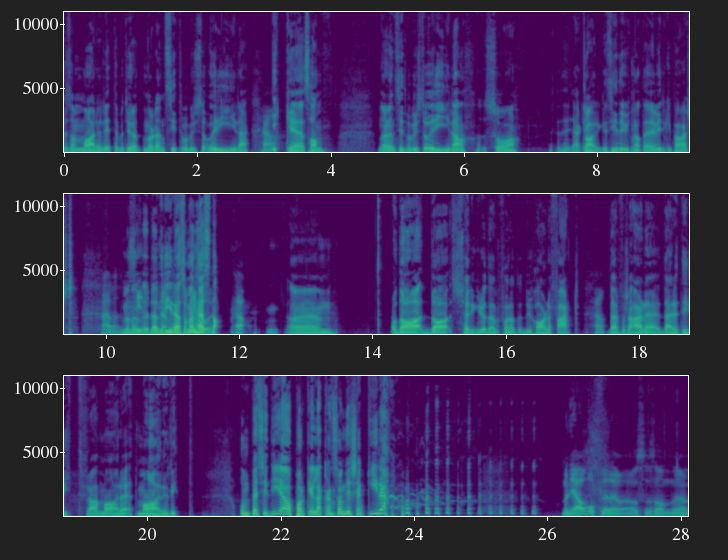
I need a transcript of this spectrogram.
liksom Mareritt det betyr at når den sitter på brystet og rir deg, ja. ikke sann. Når den sitter på brystet og rir deg, da, så Jeg klarer ikke å si det uten at det virker perverst. Nei, nei, Men si den, den den rir deg som en hest, da. Ja. Um, og da, da sørger jo den for at du har det fælt. Ja. Derfor så er det, det er et ritt fra en mare. Et mareritt. Un pesadilla porque la canción de Shakira. Men jeg har opplevd det også sånn eh,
